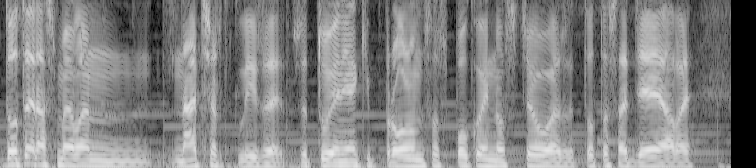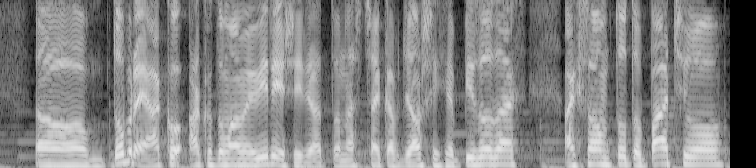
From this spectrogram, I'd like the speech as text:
doteraz sme len načrtli, že, že tu je nejaký problém so spokojnosťou a že toto sa deje, ale dobre, ako, ako to máme vyriešiť a to nás čaká v ďalších epizódach. Ak sa vám toto páčilo,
